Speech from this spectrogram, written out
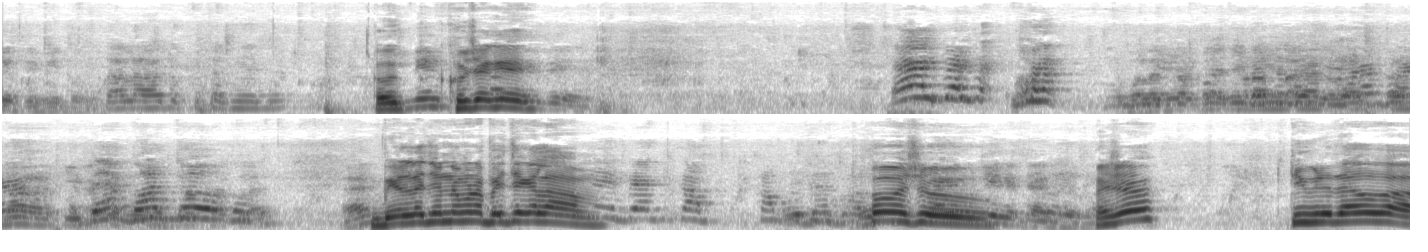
গেছে ভিতরে তাহলে হয়তো কুচা খেয়েছে ওই খুঁজাকে বিড়ালের জন্য আমরা বেঁচে গেলাম ও এসো। এসো। টিভিতে দেখো গা।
